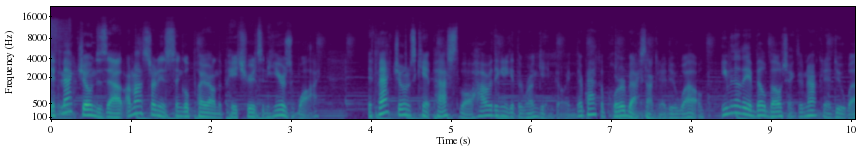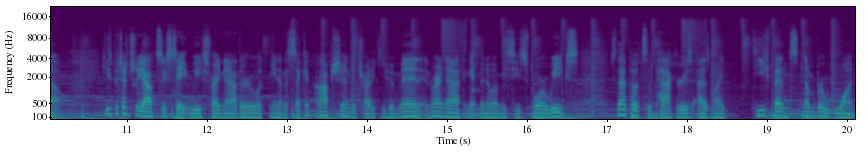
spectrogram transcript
If Mac Jones is out, I'm not starting a single player on the Patriots, and here's why. If Mac Jones can't pass the ball, how are they going to get the run game going? Their backup quarterback's not going to do well. Even though they have Bill Belichick, they're not going to do well. He's potentially out six to eight weeks. Right now, they're looking at a second option to try to keep him in. And right now, I think at minimum, he sees four weeks. So that puts the Packers as my defense number one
